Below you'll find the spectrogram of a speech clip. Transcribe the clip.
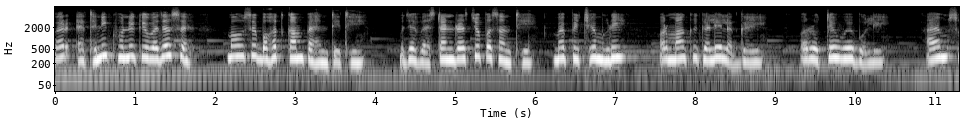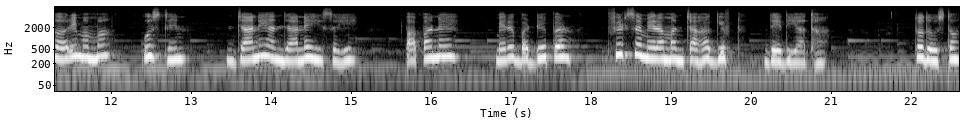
पर एथनिक होने की वजह से मैं उसे बहुत कम पहनती थी। मुझे वेस्टर्न ड्रेस जो पसंद थी, मैं पीछे मुड़ी और माँ के गले लग गई और रोते हुए बोली आई एम सॉरी मम्मा उस दिन जाने अनजाने ही सही। पापा ने मेरे बर्थडे पर फिर से मेरा मनचाहा गिफ्ट दे दिया था। तो दोस्तों,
